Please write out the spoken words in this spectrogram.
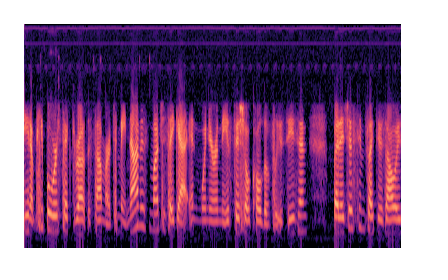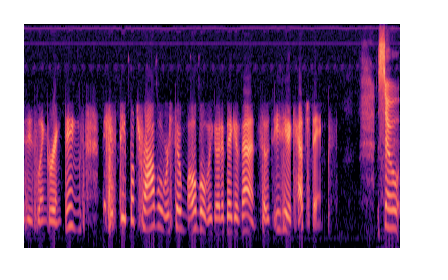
you know, people were sick throughout the summer. To me, not as much as they get in when you're in the official cold and flu season, but it just seems like there's always these lingering things because people travel. We're so mobile. We go to big events, so it's easy to catch things. So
